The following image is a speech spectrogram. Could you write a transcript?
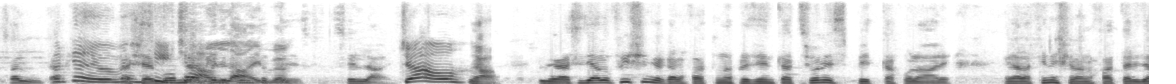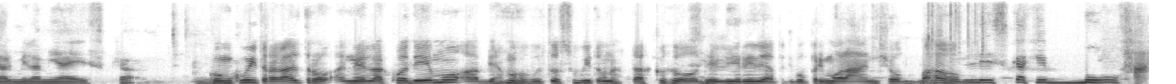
saluta. Perché ah, sì, ciao, live. Sei live. Ciao! Ciao! Ragazzi di Allo Fishing che hanno fatto una presentazione spettacolare e alla fine ce l'hanno fatta a ridarmi la mia esca con cui tra l'altro nell'acqua demo abbiamo avuto subito un attacco sì. dell'iridia tipo primo lancio bam. l'esca che buha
